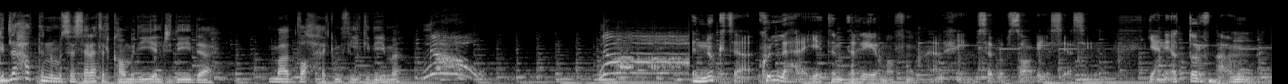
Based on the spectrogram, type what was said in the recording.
قد لاحظت أن المسلسلات الكوميدية الجديدة ما تضحك مثل القديمة؟ نو إنه النكتة كلها يتم تغيير مفهومها الحين بسبب الصوابية السياسية. يعني الطرف عموما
